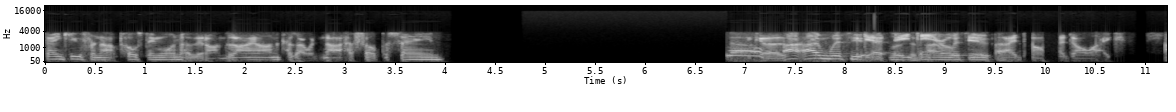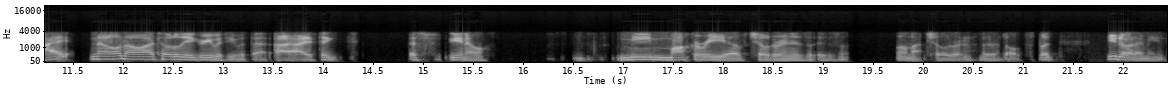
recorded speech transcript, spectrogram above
thank you for not posting one of it on Zion because I would not have felt the same. No, Because I, I'm with you. Yeah, Listen, eighteen year I'm old with you. I don't I don't like. I no, no, I totally agree with you with that. I, I think it's you know, meme mockery of children is is well, not children, they're adults, but you know what I mean.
